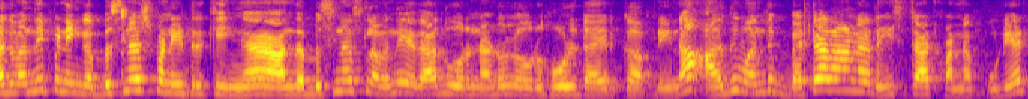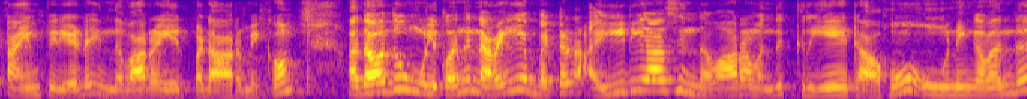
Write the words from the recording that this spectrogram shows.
அது வந்து இப்போ நீங்கள் பிஸ்னஸ் பண்ணிகிட்ருக்கீங்க இருக்கீங்க. அந்த பிஸ்னஸில் வந்து ஏதாவது ஒரு நடுவில் ஒரு ஹோல்ட் ஆயிருக்கு அப்படின்னா அது வந்து பெட்டரான ரீஸ்டார்ட் பண்ணக்கூடிய டைம் பீரியடு இந்த வாரம் ஏற்பட ஆரம்பிக்கும். அதாவது உங்களுக்கு வந்து நிறைய பெட்டர் ஐடியாஸ் இந்த வாரம் வந்து கிரியேட் ஆகும். உங்க நீங்கள் வந்து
